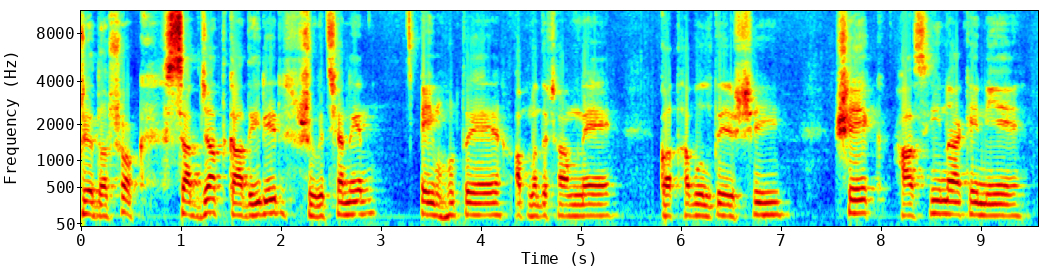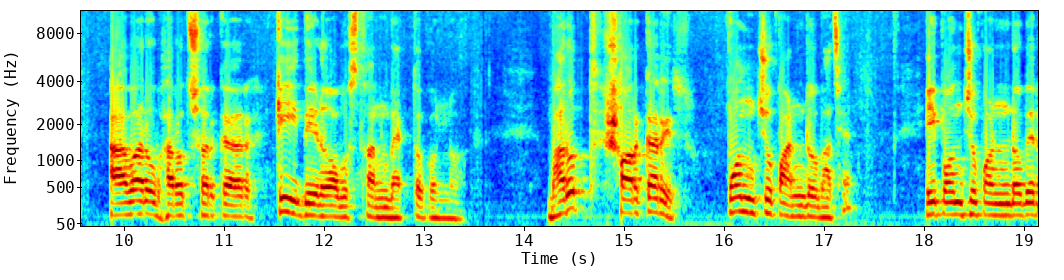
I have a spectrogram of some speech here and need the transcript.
প্রিয় দর্শক, সাজ্জাদ কাদিরের শুভেচ্ছা নিন। এই মুহূর্তে আপনাদের সামনে কথা বলতে এসেছি শেখ হাসিনাকে নিয়ে আবারও ভারত সরকার কি দৃঢ় অবস্থান ব্যক্ত করল? ভারত সরকারের পঞ্চ পাণ্ডব আছে এই পঞ্চ পাণ্ডবের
